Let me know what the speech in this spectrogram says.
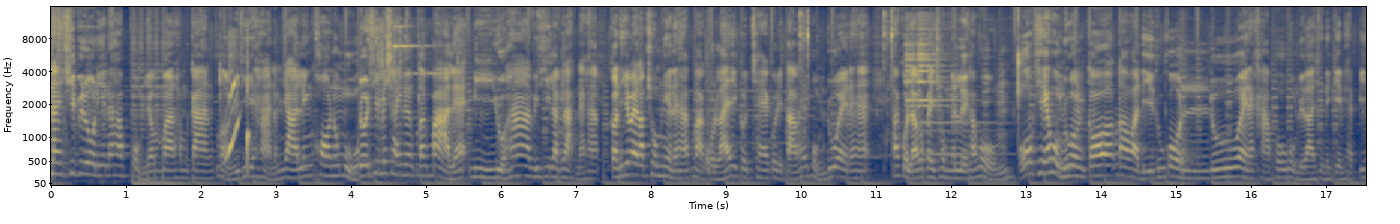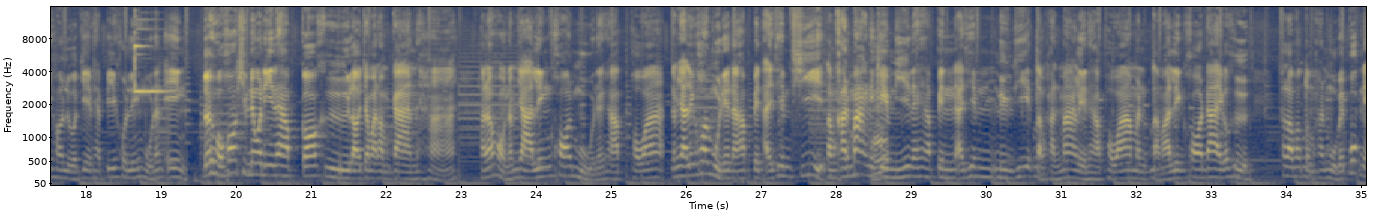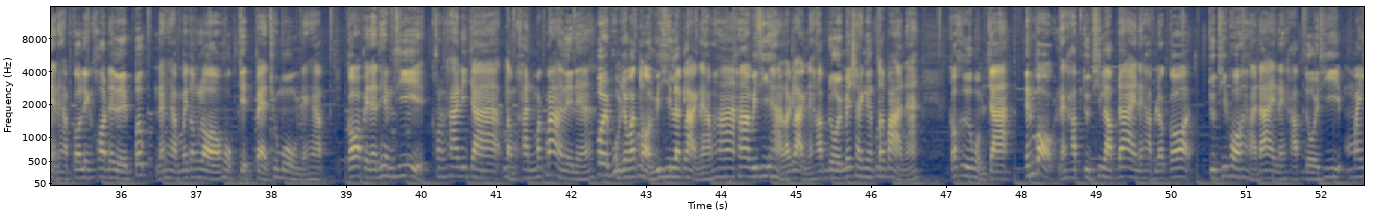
ในคลิปวิดีโอนี้นะครับผมจะมาทำการสอนวิธีหาน้ำยาเร่งคอน้องหมู โดยที่ไม่ใช้เงินตักบาทและมีอยู่ 5 วิธีหลักๆนะครับก่อนที่จะไปรับชมเนี่ยนะครับฝากกดไลค์กดแชร์กดติดตามให้ผมด้วยนะฮะถ้ากดแล้วก็ไปชมกันเลยครับผมโอเคครับผมทุกคนก็สวัสดีทุกคนด้วยนะครับเพราะผมเดลาชินในเกม Happy h o หรือว่าเกม Happy คนเลี้ยงหมูนั่นเอง โดยหัวข้อคลิปในวันนี้นะครับก็คือเราจะมาทำการหา ทางด้านของน้ำยาเร่งคลอดหมูนะครับ เพราะว่าน้ำยาเร่งคลอดหมูเนี่ยนะครับเป็นไอเทมที่สำคัญมากในเกมนี้นะครับ เป็นไอเทมหนึ่งที่สำคัญมากเลยนะครับ เพราะว่ามันสามารถเร่งคลอดได้ก็คือ ถ้าเราผสมพันธุ์หมูไปปุ๊บเนี่ยนะครับก็เร่งคลอดได้เลยปุ๊บนะครับ ไม่ต้องรอ 6 7 8 ชั่วโมงนะครับก็เป็นไอเทมที่ค่อนข้างที่จะสำคัญมากๆเลยนะ โดยผมจะมาสอนวิธีหลักๆนะครับห้าห้าวิธีหาหลักๆนะครับ โดยไม่ใช้เงินตักบาทนะ ก็คือผมจะเน้นบอกนะครับจุดที่รับได้นะครับ แล้วก็จุดที่พอหาได้นะครับ โดยที่ไม่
